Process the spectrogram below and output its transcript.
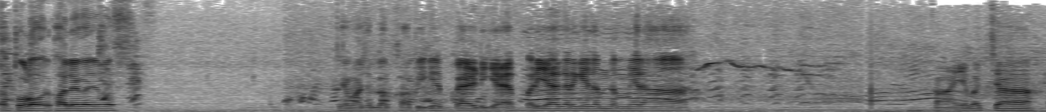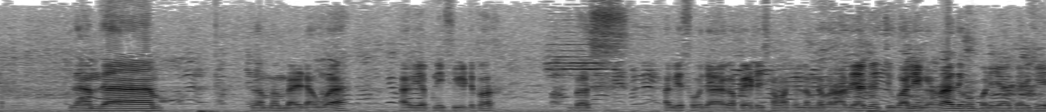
अब थोड़ा और खा लेगा ये बस। ये माशाल्लाह खा पी के बैठ गया है। बढ़िया करके दम मेरा। कहाँ ये बच्चा? राम रम रम बैठा हुआ है। अभी अपनी सीट पर। बस, अब ये सो जाएगा। पेट इसका माशाल्लाह हमने भरा दिया। अभी जुगाली कर रहा है। देखो, बढ़िया करके।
